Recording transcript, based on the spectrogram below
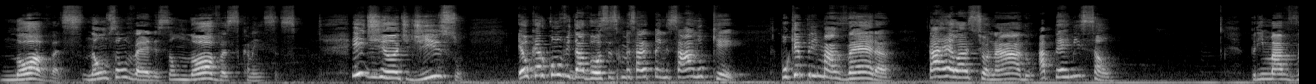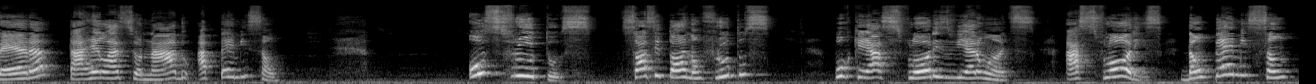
novas, não são velhas, são novas crenças. E diante disso, eu quero convidar vocês a começarem a pensar no quê? Porque primavera está relacionado à permissão. Primavera está relacionado à permissão. Os frutos só se tornam frutos porque as flores vieram antes. As flores dão permissão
